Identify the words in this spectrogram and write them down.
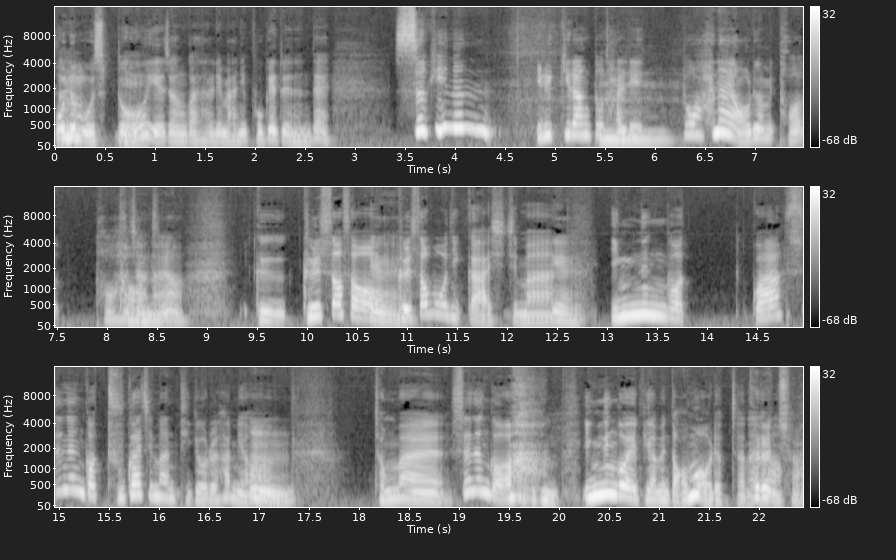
오는 모습도 예. 전과 달리 많이 보게 되는데 쓰기는 읽기랑 또 달리 음. 또 하나의 어려움이 더 더 하잖아요. 그 글 써서 예. 글 써보니까 아시지만 예. 읽는 것과 쓰는 것 두 가지만 비교를 하면 음. 정말 쓰는 건 읽는 거에 비하면 너무 어렵잖아요. 그렇죠.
